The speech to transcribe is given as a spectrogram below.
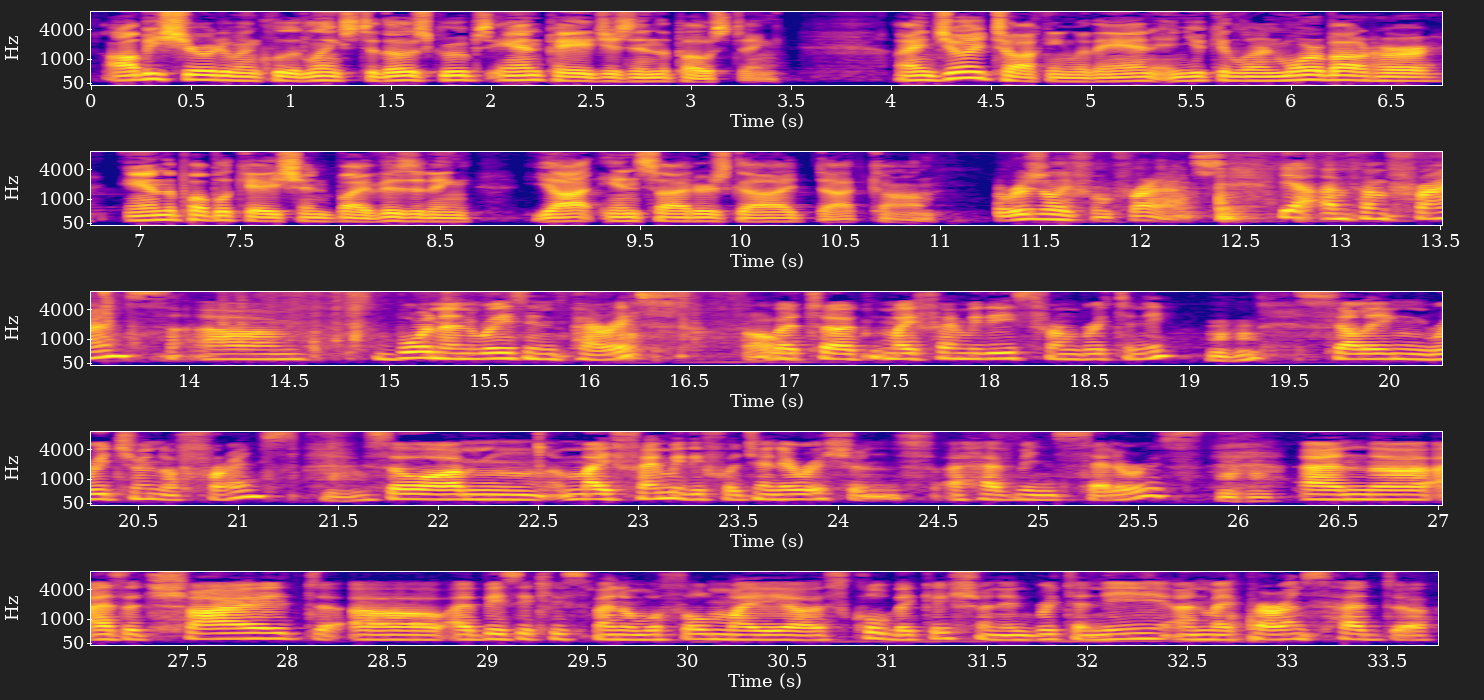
I'll be sure to include links to those groups and pages in the posting. I enjoyed talking with Anne, and you can learn more about her and the publication by visiting yachtinsidersguide.com. Originally from France. yeah, I'm from France, um, born and raised in Paris. Oh. But uh, my family is from Brittany, selling region of France. So um, my family for generations have been sailors, and uh, as a child, uh, I basically spent almost all my uh, school vacation in Brittany, and my parents had uh,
